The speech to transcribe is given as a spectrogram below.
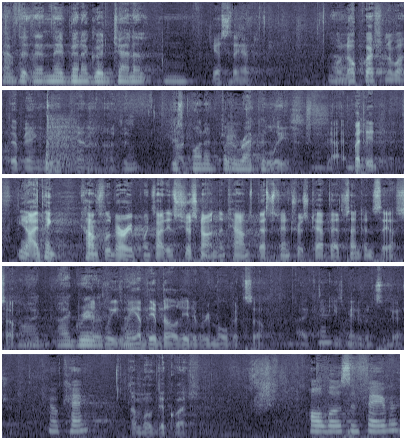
Have, they- then they've been a good tenant? Yes, they have. Well, no question about there being a good tenant. I just. Just wanted for the terms of record. lease. Uh, But it, you know, I think Councilor Berry points out, it's just not in the town's best interest to have that sentence there, so. No, I, I agree and with We, we that. have the ability to remove it, so I think he's made a good suggestion. Okay. I move the question. All those in favor?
